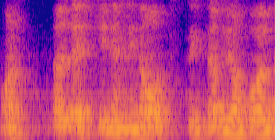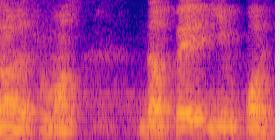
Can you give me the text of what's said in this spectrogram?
Bun. Îl deschidem din nou, intrăm din nou pe o de frumos, dăm pe import.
